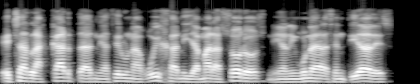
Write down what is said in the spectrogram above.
echar las cartas, ni hacer una ouija, ni llamar a Soros, ni a ninguna de las entidades.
